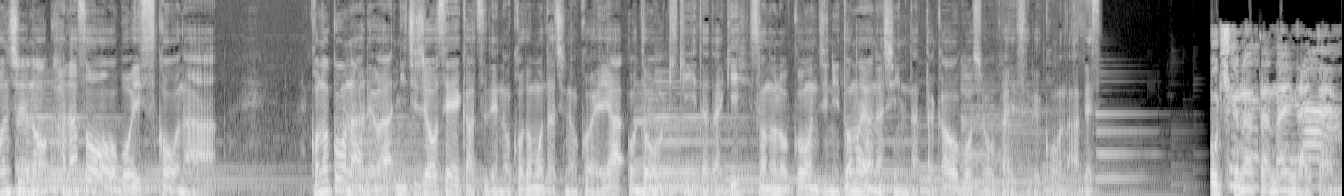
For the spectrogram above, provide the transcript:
今週の話そうボイスコーナーこのコーナーでは日常生活での子どもたちの声や音をお聞きいただきその録音時にどのようなシーンだったかをご紹介するコーナーです大きくなったら何になりたいの？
